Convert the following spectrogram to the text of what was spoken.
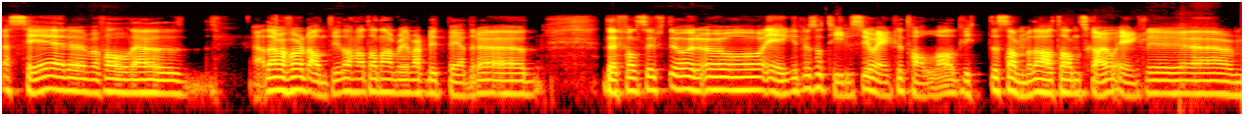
jeg ser i hvert fall jeg, ja, Det har i hvert fall vært antyda at han har vært blitt bedre defensivt i år. Og egentlig så tilsier jo egentlig tallene litt det samme. Da, at han skal jo egentlig uh,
